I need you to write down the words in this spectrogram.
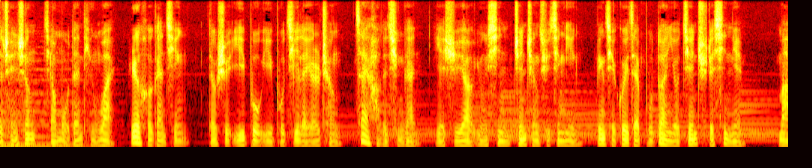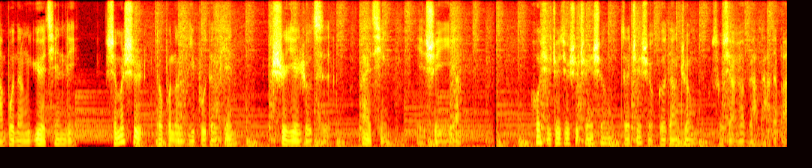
此陈升叫《牡丹亭外》，任何感情都是一步一步积累而成。再好的情感，也需要用心真诚去经营，并且贵在不断有坚持的信念。马不能越千里，什么事都不能一步登天。事业如此，爱情也是一样。或许这就是陈升在这首歌当中所想要表达的吧。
